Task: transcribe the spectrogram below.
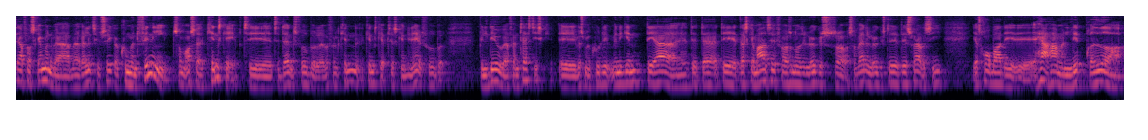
Derfor skal man være, være relativt sikker. Kunne man finde en, som også har kendskab til, til dansk fodbold, eller i hvert fald kendskab til skandinavisk fodbold, ville det jo være fantastisk, øh, hvis man kunne det. Men igen, det er, det, der, det, der skal meget til for, at sådan noget det lykkes, så, så hvad det lykkes, det, det er svært at sige. Jeg tror bare, det, her har man lidt bredere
